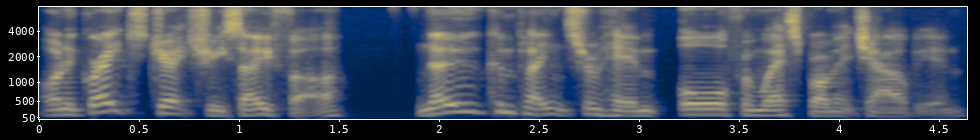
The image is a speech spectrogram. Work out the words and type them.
On a great trajectory so far. No complaints from him or from West Bromwich Albion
